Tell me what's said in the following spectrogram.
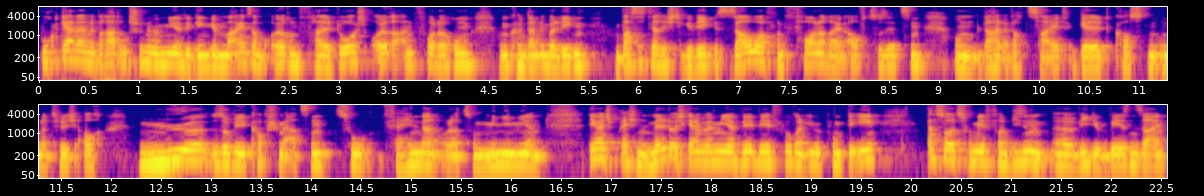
bucht gerne eine Beratungsstunde bei mir. Wir gehen gemeinsam euren Fall durch, eure Anforderungen und können dann überlegen, was ist der richtige Weg, ist sauber von vornherein aufzusetzen, um da halt einfach Zeit, Geld, Kosten und natürlich auch Mühe sowie Kopfschmerzen zu verhindern oder zu minimieren. Dementsprechend meldet euch gerne bei mir www.florianibe.de das soll es von mir von diesem äh, Video gewesen sein.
